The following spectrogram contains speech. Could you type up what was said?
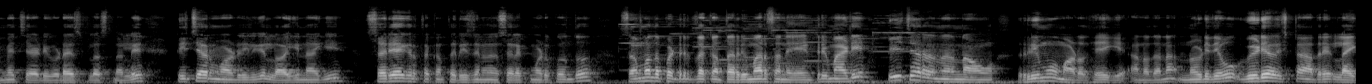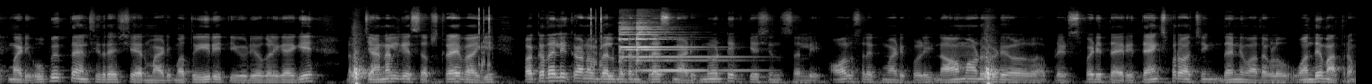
M H I D DISE ಪ್ಲಸ್ನಲ್ಲಿ ಟೀಚರ್ ಮಾಡಲಿಗೆ ಲಾಗಿನ್ ಆಗಿ ಸರಿಯಾಗಿರ್ತಕ್ಕಂಥ ರೀಸನನ್ನು ಸೆಲೆಕ್ಟ್ ಮಾಡ್ಕೊಂಡು ಸಂಬಂಧಪಟ್ಟಿರ್ತಕ್ಕಂಥ ರಿಮಾರ್ಕ್ಸನ್ನು ಎಂಟ್ರಿ ಮಾಡಿ ಟೀಚರನ್ನು ನಾವು ರಿಮೂವ್ ಮಾಡೋದು ಹೇಗೆ ಅನ್ನೋದನ್ನು ನೋಡಿದೆವು. ವಿಡಿಯೋ ಇಷ್ಟ ಆದರೆ ಲೈಕ್ ಮಾಡಿ, ಉಪಯುಕ್ತ ಅನಿಸಿದರೆ ಶೇರ್ ಮಾಡಿ ಮತ್ತು ಈ ರೀತಿ ವಿಡಿಯೋಗಳಿಗಾಗಿ ನಮ್ಮ ಚಾನಲ್ಗೆ ಸಬ್ಸ್ಕ್ರೈಬ್ ಆಗಿ ಪಕ್ಕದಲ್ಲಿ ಕಾಣೋ ಬೆಲ್ ಬಟನ್ ಪ್ರೆಸ್ ಮಾಡಿ. ನೋಟಿಫಿಕೇಷನ್ಸಲ್ಲಿ ಆಲ್ ಸೆಲೆಕ್ಟ್ ಮಾಡಿಕೊಳ್ಳಿ. ನಾವು ಮಾಡೋ ವಿಡಿಯೋಗಳ ಅಪ್ಡೇಟ್ಸ್ ಪಡಿತಾ ಇರಿ. ಥ್ಯಾಂಕ್ಸ್ ಫಾರ್ ವಾಚಿಂಗ್ ಧನ್ಯವಾದಗಳು. ಒಂದೇ మాత్రం.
